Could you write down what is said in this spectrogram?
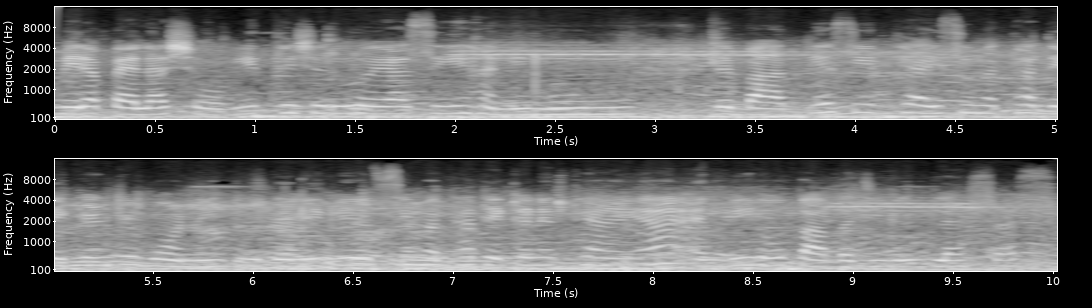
ਮੇਰਾ ਪਹਿਲਾ ਸ਼ੋਅ ਵੀ ਇੱਥੇ ਸ਼ੁਰੂ ਹੋਇਆ ਸੀ ਹਨੀਮੂਨ ਦੇ ਬਾਅਦ ਵੀ ਅਸੀਂ ਇੱਥੇ ਆਈ ਸੀ ਮੱਥਾ ਟੇਕਣ ਤੇ ਮਾਰਨਿੰਗ 2 ਦੇ ਲਈ ਵੀ ਅਸੀਂ ਮੱਥਾ ਟੇਕਣ ਇੱਥੇ ਆਏ ਹਾਂ ਐਂਡ ਵੀ ਹੋਪ ਬਾਬਾ ਜੀ ਵਿਲ ਬlesਸ ਅਸ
